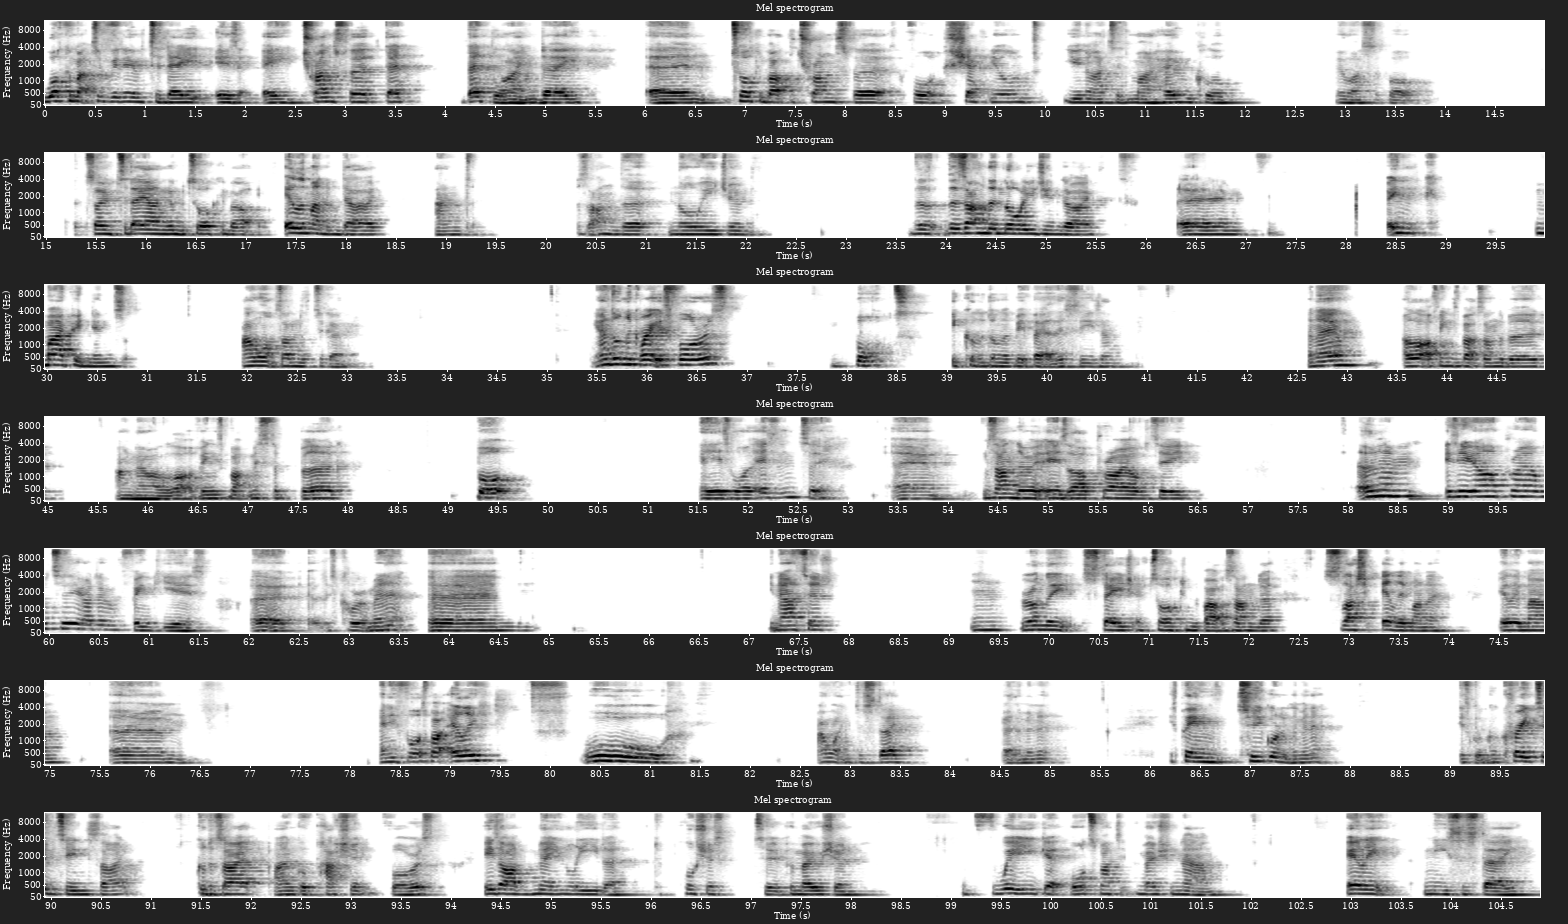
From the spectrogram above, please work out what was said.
Welcome back to the video. Today is a transfer dead deadline day. Um, talking about the transfer for Sheffield United, my home club, who I support. So today I'm going to be talking about Iliman Ndiaye and Sander Norwegian. The the Sander Norwegian guy. Um, I think my opinions, I want Sander to go. He hasn't done the greatest for us, but he could have done a bit better this season. I know a lot of things about Sander Berge. I know a lot of things about Mr. Berg, but it is what it is, isn't it? Um, Sander is our priority. Um, is he our priority? I don't think he is uh, at this current minute. Um, United, mm, we're on the stage of talking about Sander slash Iliman. Iliman. Um, any thoughts about Illy? Ooh, I want him to stay at the minute. He's playing too good at the minute. He's got good creativity inside, good desire and good passion for us. He's our main leader to push us to promotion. If we get automatic promotion now, Ellie needs to stay.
